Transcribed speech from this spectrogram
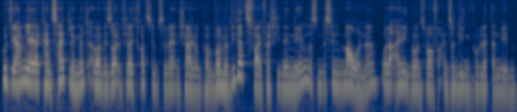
Gut, wir haben ja, ja kein Zeitlimit, aber wir sollten vielleicht trotzdem zu einer Entscheidung kommen. Wollen wir wieder zwei verschiedene nehmen? Das ist ein bisschen mau, ne? Oder einigen wir uns mal auf eins und liegen komplett daneben?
